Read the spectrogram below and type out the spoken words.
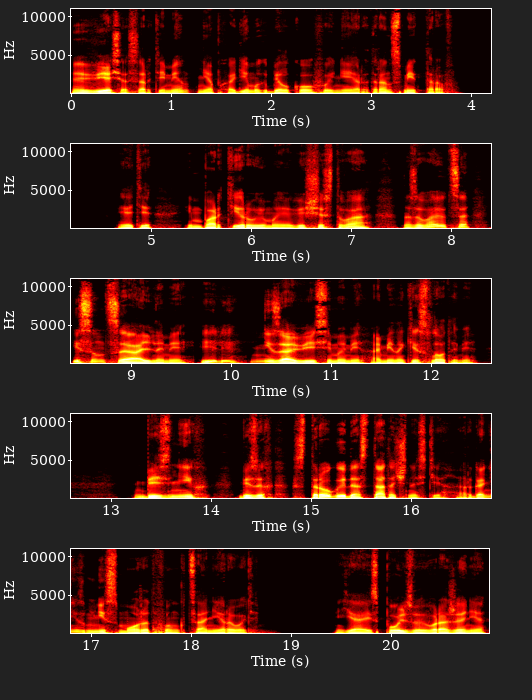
весь ассортимент необходимых белков и нейротрансмиттеров. Эти импортируемые вещества называются эссенциальными или независимыми аминокислотами. Без них, без их строгой достаточности, организм не сможет функционировать. Я использую выражение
